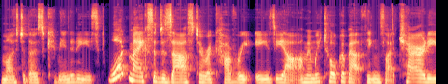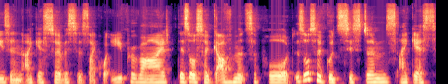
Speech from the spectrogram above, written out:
most of those communities. What makes a disaster recovery easier? I mean, we talk about things like charities and I guess services like what you provide. There's also government support. There's also good systems, I guess,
